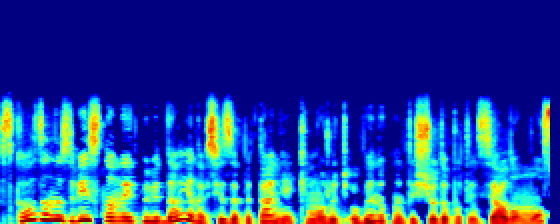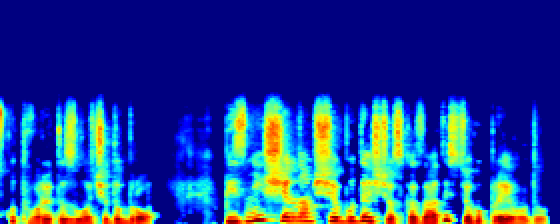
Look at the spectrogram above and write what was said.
Сказане, звісно, не відповідає на всі запитання, які можуть виникнути щодо потенціалу мозку творити зло чи добро. Пізніше нам ще буде що сказати з цього приводу.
